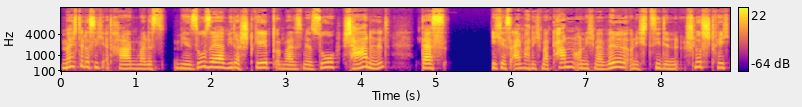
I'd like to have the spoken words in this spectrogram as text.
möchte das nicht ertragen, weil es mir so sehr widerstrebt und weil es mir so schadet, dass ich es einfach nicht mehr kann und nicht mehr will und ich ziehe den Schlussstrich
